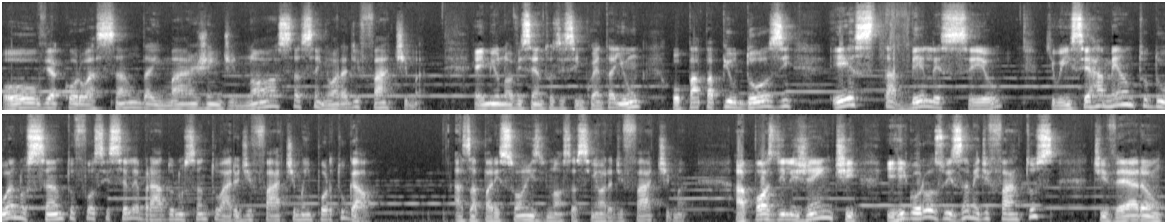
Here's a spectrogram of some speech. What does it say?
houve a coroação da imagem de Nossa Senhora de Fátima. Em 1951, o Papa Pio XII estabeleceu que o encerramento do Ano Santo fosse celebrado no Santuário de Fátima, em Portugal. As aparições de Nossa Senhora de Fátima, após diligente e rigoroso exame de fatos, tiveram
